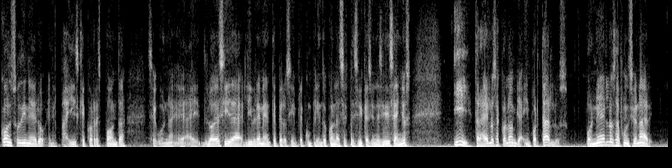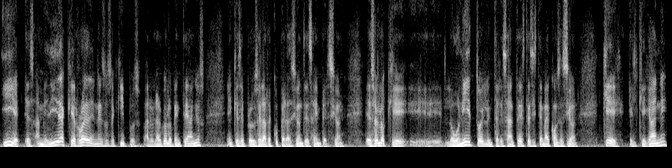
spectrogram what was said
con su dinero en el país que corresponda, según eh, lo decida libremente, pero siempre cumpliendo con las especificaciones y diseños, y traerlos a Colombia, importarlos, ponerlos a funcionar y es a medida que rueden esos equipos a lo largo de los 20 años en que se produce la recuperación de esa inversión. Eso es lo que eh, lo bonito y lo interesante de este sistema de concesión, que el que gane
